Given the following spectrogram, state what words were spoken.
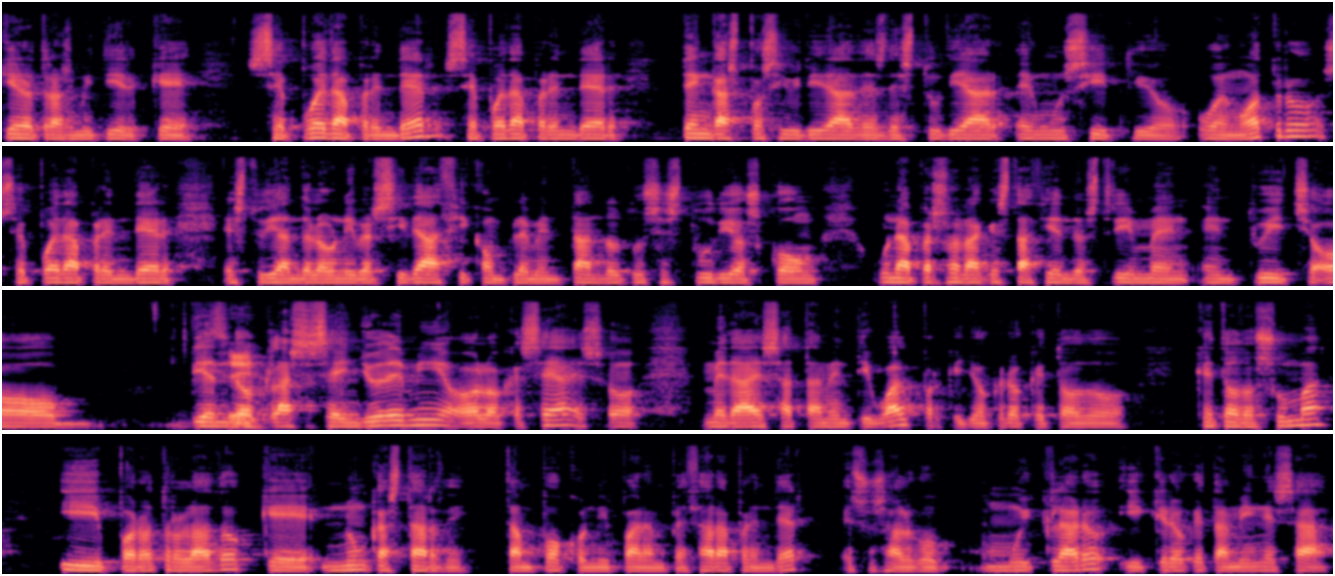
quiero transmitir que se puede aprender, se puede aprender, tengas posibilidades de estudiar en un sitio o en otro, se puede aprender estudiando en la universidad y complementando tus estudios con una persona que está haciendo stream en, Twitch o viendo clases en Udemy o lo que sea, eso me da exactamente igual porque yo creo que todo, que todo suma y por otro lado que nunca es tarde tampoco ni para empezar a aprender, eso es algo muy claro y creo que también esa,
